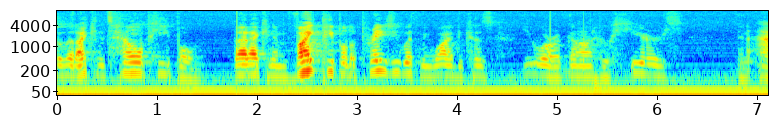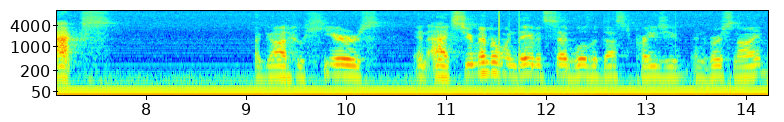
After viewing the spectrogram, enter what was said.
So that I can tell people, that I can invite people to praise you with me. Why? Because you are a God who hears and acts. A God who hears and acts. Do you remember when David said, Will the dust praise you? in verse 9?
